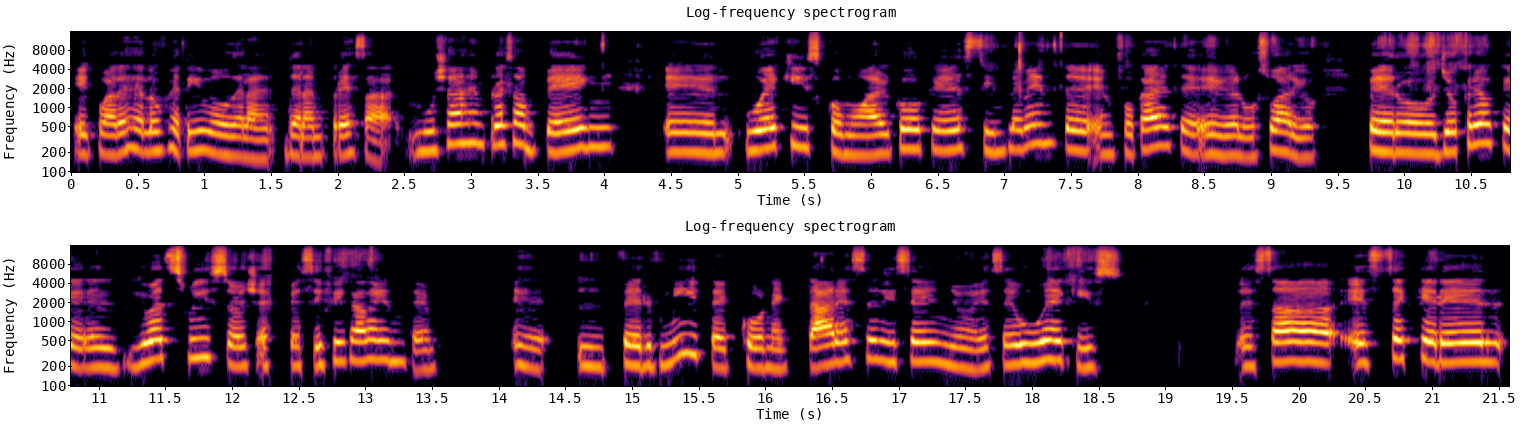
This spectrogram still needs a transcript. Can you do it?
y cuál es el objetivo de la, de la empresa. Muchas empresas ven el UX como algo que es simplemente enfocarte en el usuario, pero yo creo que el UX Research específicamente eh, permite conectar ese diseño, ese UX, esa, ese querer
